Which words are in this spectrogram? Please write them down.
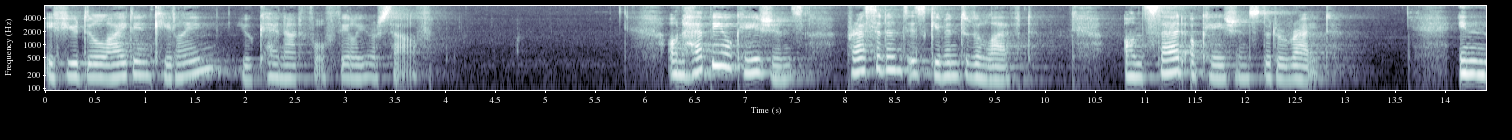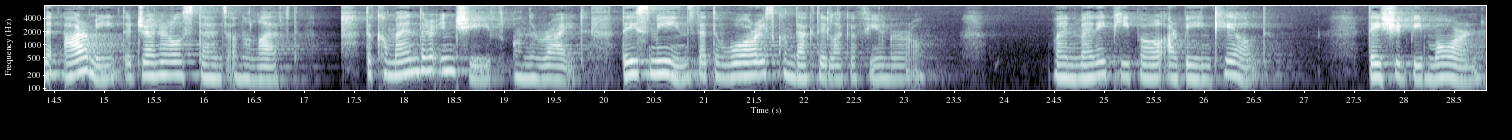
If you delight in killing, you cannot fulfill yourself. On happy occasions, precedence is given to the left, on sad occasions, to the right. In the army, the general stands on the left, the commander in chief on the right. This means that the war is conducted like a funeral. When many people are being killed, they should be mourned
